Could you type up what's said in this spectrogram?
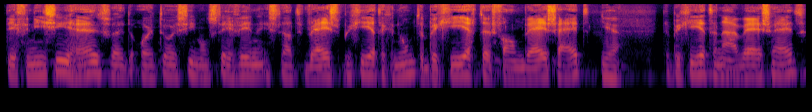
definitie. Hè. Ooit door Simon Stevin is dat wijsbegeerte genoemd, de begeerte van wijsheid Ja. de begeerte naar wijsheid.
